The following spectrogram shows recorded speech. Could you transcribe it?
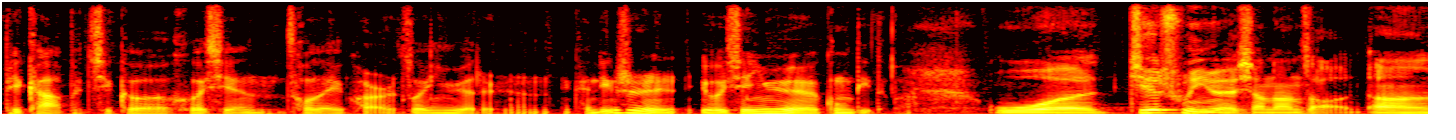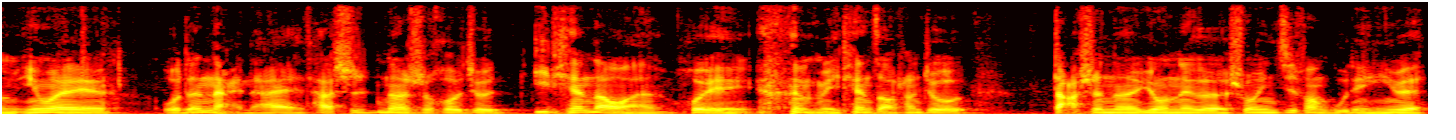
pick up 几个和弦凑在一块儿做音乐的人，肯定是有一些音乐功底的吧？我接触音乐相当早，嗯，因为我的奶奶她是那时候就一天到晚会 每天早上就大声的用那个收音机放古典音乐，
